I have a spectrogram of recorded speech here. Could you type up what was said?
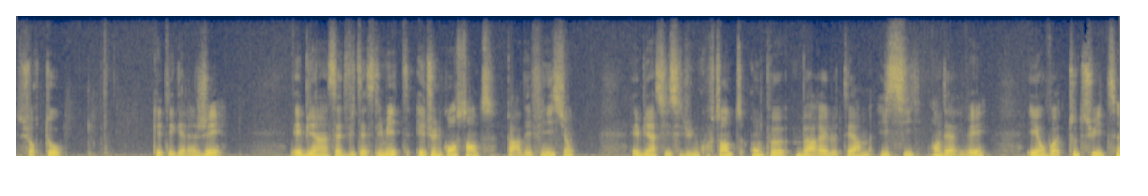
sur taux qui est égal à g, eh bien cette vitesse limite est une constante par définition. Eh bien si c'est une constante, on peut barrer le terme ici en dérivée, et on voit tout de suite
